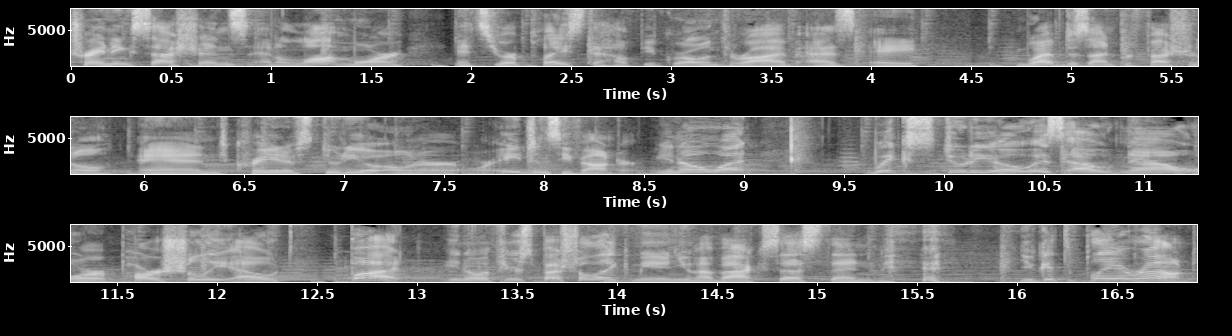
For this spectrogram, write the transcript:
training sessions, and a lot more. It's your place to help you grow and thrive as a web design professional and creative studio owner or agency founder. You know what? Wix Studio is out now or partially out, but you know, if you're special like me and you have access, then you get to play around.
